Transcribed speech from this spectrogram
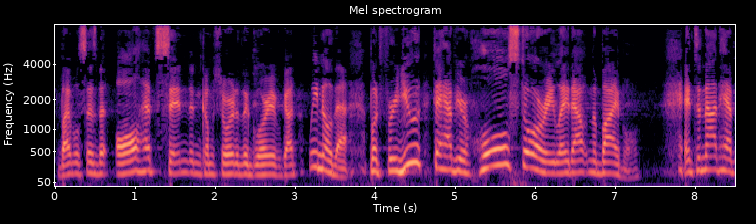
The Bible says that all have sinned and come short of the glory of God. We know that. But for you to have your whole story laid out in the Bible and to not have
